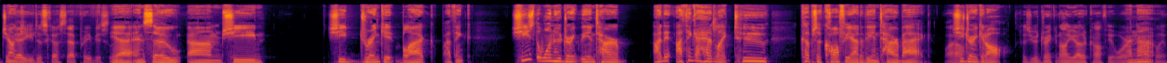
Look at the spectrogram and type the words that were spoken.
junkie. yeah, you discussed that previously. Yeah, and so um, she she drank it black. I think she's the one who drank the entire. I did. I think I had like two cups of coffee out of the entire bag. Wow. She drank it all. because you were drinking all your other coffee at work. I know. Probably.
